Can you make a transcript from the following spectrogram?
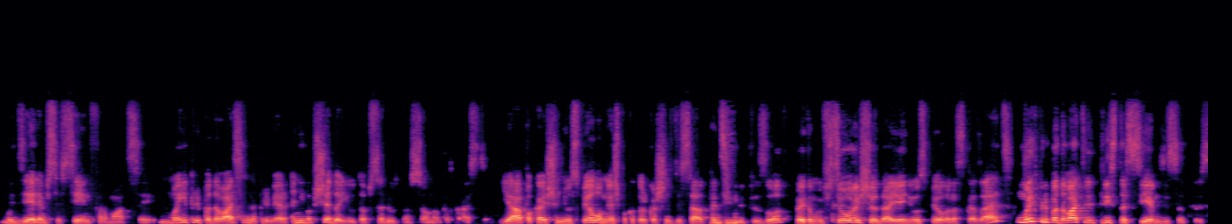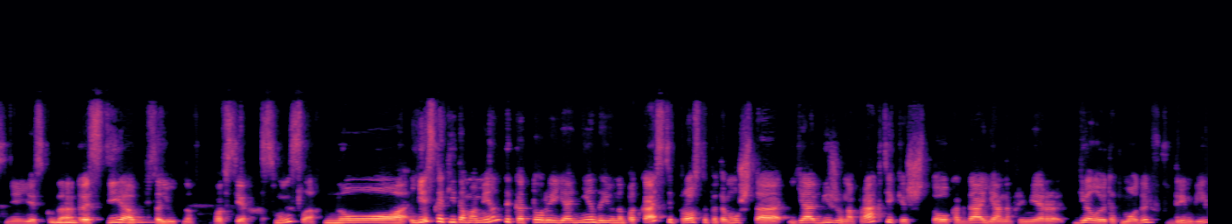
мы делимся всей информацией. Мои преподаватели, например, они вообще дают абсолютно все на подкасте. Я пока еще не успела, у меня еще пока только 61 эпизод, поэтому все еще, да, я не успела рассказать. У моих преподавателей 370, то есть мне есть куда mm-hmm. расти абсолютно во всех смыслах, но есть какие-то моменты, которые я не даю на подкасте, просто потому что я вижу на практике, что когда я, например, делаю этот модуль в Dream Big,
